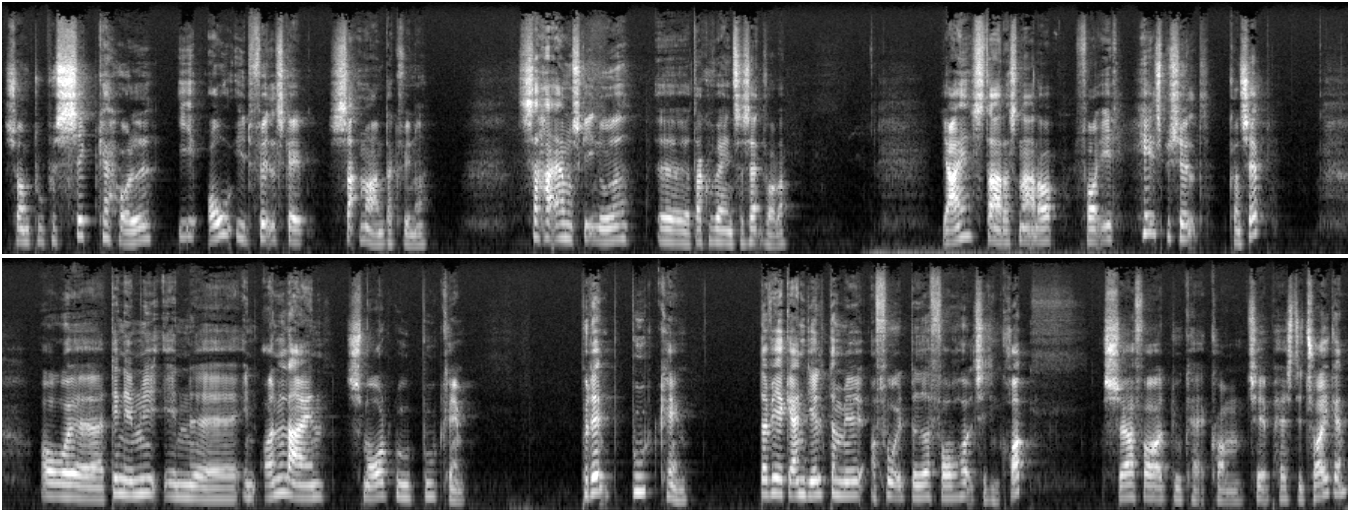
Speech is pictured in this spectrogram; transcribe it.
som du på sigt kan holde i og i et fællesskab sammen med andre kvinder, så har jeg måske noget, øh, der kunne være interessant for dig. Jeg starter snart op for et helt specielt koncept, og øh, det er nemlig en, øh, en online small group bootcamp. På den bootcamp, der vil jeg gerne hjælpe dig med at få et bedre forhold til din krop. Sørge for, at du kan komme til at passe dit tøj igen.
